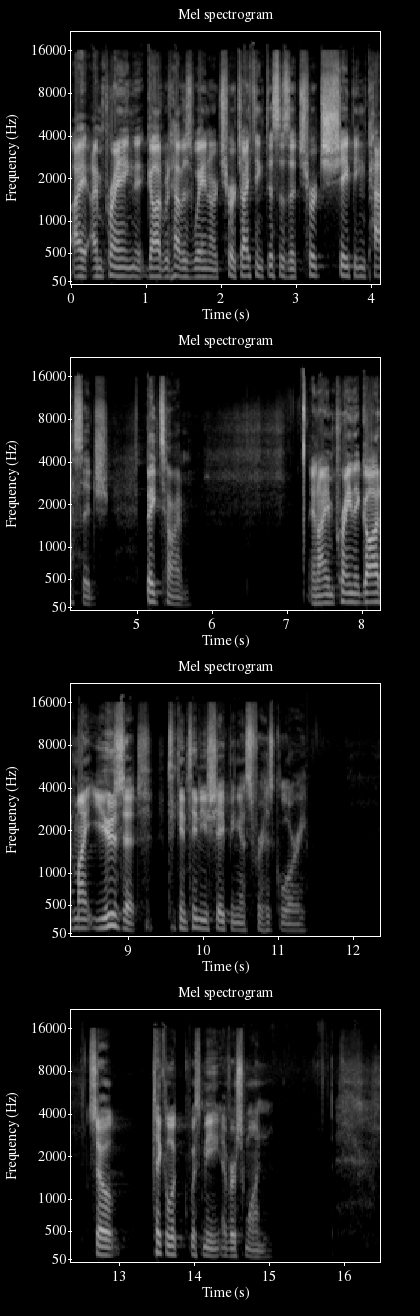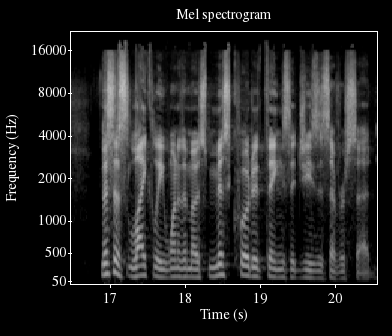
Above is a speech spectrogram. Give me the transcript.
I, am praying that God would have his way in our church. I think this is a church shaping passage, big time. And I am praying that God might use it to continue shaping us for his glory. So take a look with me at verse 1. This is likely one of the most misquoted things that Jesus ever said.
